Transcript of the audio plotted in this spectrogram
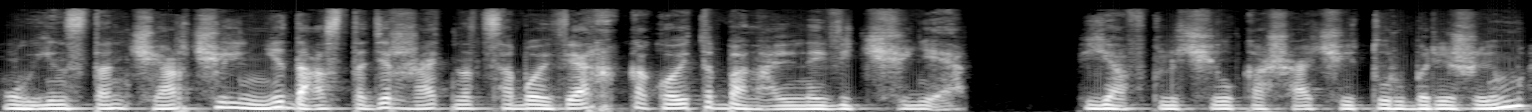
Уинстон Черчилль не даст одержать над собой верх какой-то банальной ветчине. Я включил кошачий турборежим,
